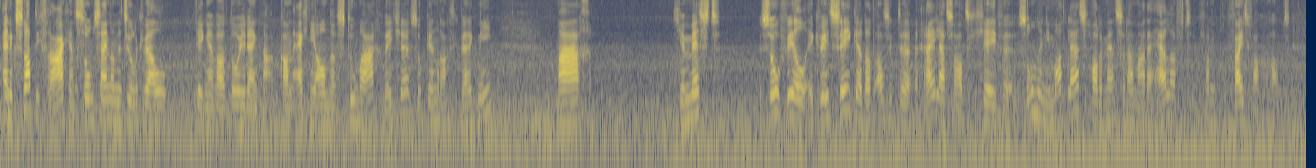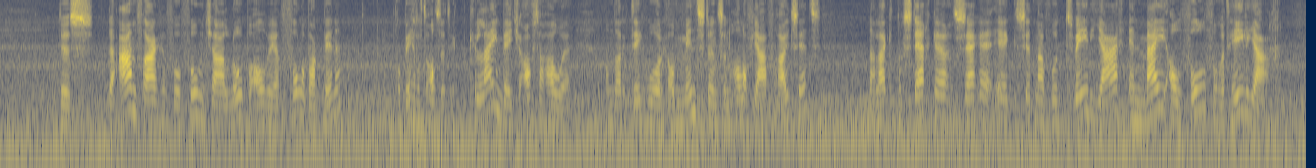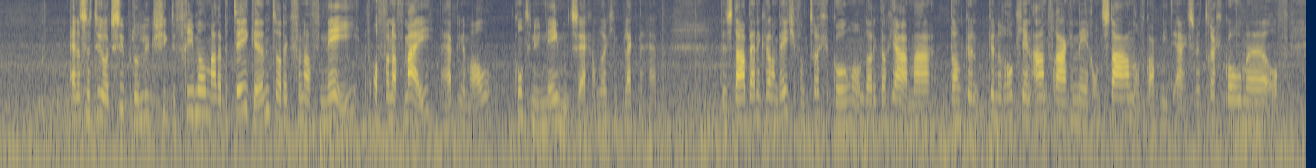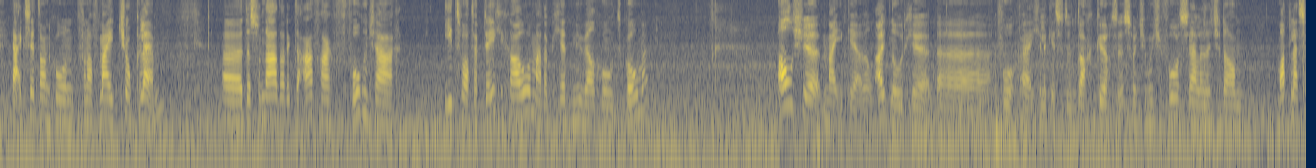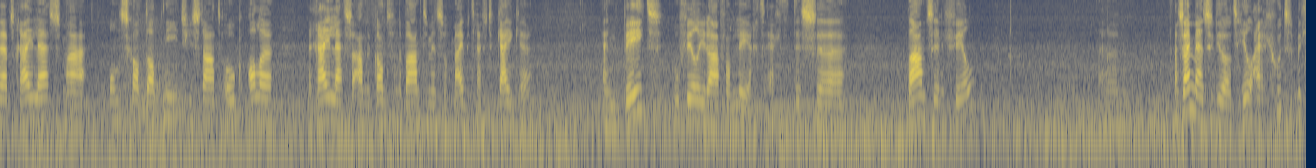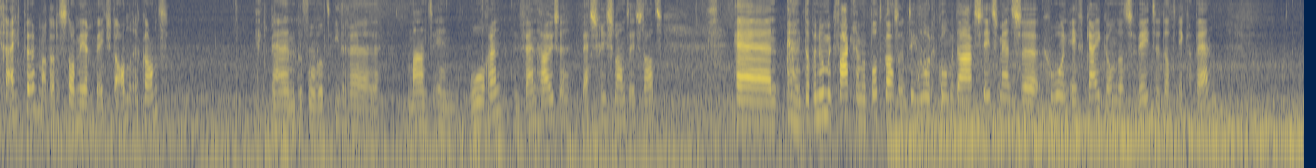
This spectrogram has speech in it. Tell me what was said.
En ik snap die vraag. En soms zijn er natuurlijk wel dingen waardoor je denkt: nou, kan echt niet anders, doe maar. Weet je, zo kinderachtig ben ik niet. Maar je mist zoveel. Ik weet zeker dat als ik de rijlessen had gegeven zonder die matles, hadden mensen daar maar de helft van het profijt van gehad. Dus de aanvragen voor volgend jaar lopen alweer volle bak binnen. Ik probeer dat altijd een klein beetje af te houden, omdat ik tegenwoordig al minstens een half jaar vooruit zit. Dan laat ik het nog sterker zeggen, ik zit nou voor het tweede jaar in mei al vol voor het hele jaar. En dat is natuurlijk super luxe chic de friemel, maar dat betekent dat ik vanaf nee, of vanaf mei, daar heb je hem al, continu nee moet zeggen, omdat ik geen plek meer heb. Dus daar ben ik wel een beetje van teruggekomen, omdat ik dacht, ja, maar dan kun, kunnen er ook geen aanvragen meer ontstaan, of kan ik niet ergens meer terugkomen, of ja, ik zit dan gewoon vanaf mei choklem. Uh, dus vandaar dat ik de aanvraag voor volgend jaar iets wat heb tegengehouden, maar dat begint nu wel gewoon te komen als je mij een keer wil uitnodigen uh, voor, eigenlijk is het een dag cursus. Want je moet je voorstellen dat je dan matles hebt, rijles. Maar onderschat dat niet. Je staat ook alle rijlessen aan de kant van de baan, tenminste wat mij betreft, te kijken. En weet hoeveel je daarvan leert. Echt, het is uh, waanzinnig veel. Er zijn mensen die dat heel erg goed begrijpen, maar dat is dan weer een beetje de andere kant. Ik ben bijvoorbeeld iedere maand in Horen, in Venhuizen, West-Friesland is dat. En dat benoem ik vaker in mijn podcast. En tegenwoordig komen daar steeds mensen gewoon even kijken, omdat ze weten dat ik er ben.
